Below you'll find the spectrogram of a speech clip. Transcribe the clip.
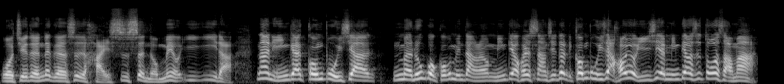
我觉得那个是海市蜃楼，没有意义啦。那你应该公布一下，那么如果国民党的民调会上去，那你公布一下侯友谊现在民调是多少嘛？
